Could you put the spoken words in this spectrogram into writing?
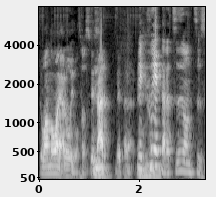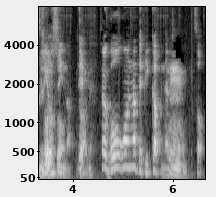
one on one やろうよ。そうそうってなる。で、増えたら2 on 2、3 on 3になってそうだね、それが55になってピックアップになる。うん。そ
